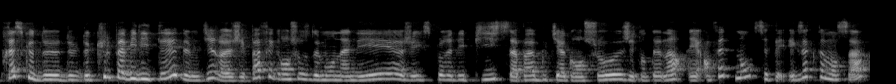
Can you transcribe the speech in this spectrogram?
presque de, culpabilité de me dire euh, j'ai pas fait grand chose de mon année, euh, j'ai exploré des pistes, ça n'a pas abouti à grand chose, j'ai tenté un. Et en fait, non, c'était exactement ça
